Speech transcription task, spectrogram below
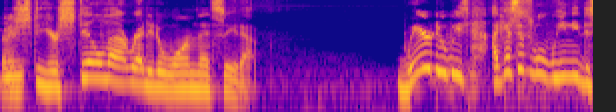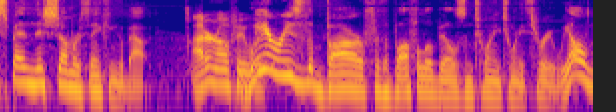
you're, st- you're still not ready to warm that seat up. Where do we? I guess that's what we need to spend this summer thinking about. I don't know if it would. Where is the bar for the Buffalo Bills in 2023? We all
